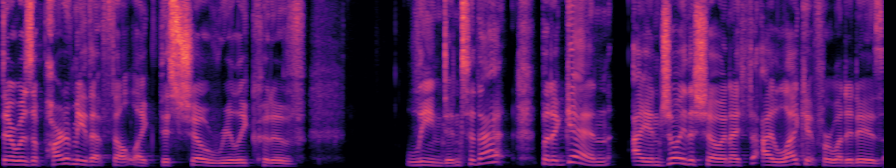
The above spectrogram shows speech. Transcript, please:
there was a part of me that felt like this show really could have leaned into that. But again, I enjoy the show and I th- I like it for what it is.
